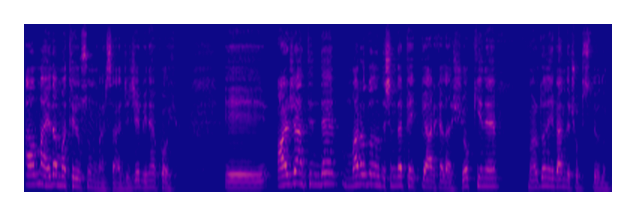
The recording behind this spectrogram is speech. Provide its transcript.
Almanya'da Mateus'un var sadece cebine koy. Ee, Arjantin'de Maradona dışında pek bir arkadaş yok yine. Maradona'yı ben de çok istiyordum.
